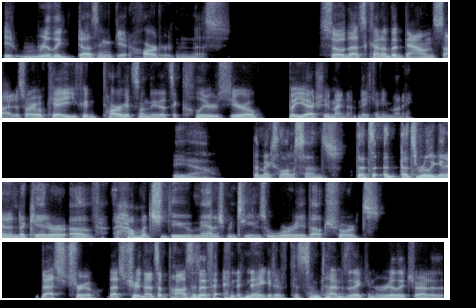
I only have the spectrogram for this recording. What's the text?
it really doesn't get harder than this. So that's kind of the downside is like, okay, you can target something that's a clear zero, but you actually might not make any money. Yeah, that makes a lot of sense. That's that's a really good indicator of how much do management teams worry about shorts. That's true. That's true. That's a positive and a negative because sometimes they can really try to.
